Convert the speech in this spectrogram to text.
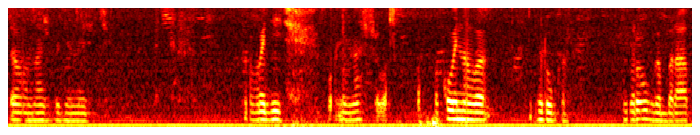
целую ночь будем вместе проводить в плане нашего покойного друга. Друга, брата.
